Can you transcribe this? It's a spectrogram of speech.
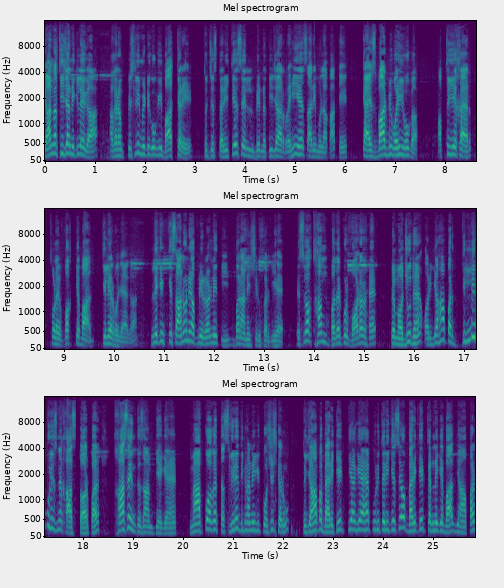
क्या नतीजा निकलेगा? अगर हम पिछली मीटिंगों की बात करें तो जिस तरीके से नतीजा रही है, सारी मुलाकातें, क्या इस बार भी वही होगा? अब तो ये खैर थोड़े वक्त के बाद क्लियर हो जाएगा। लेकिन किसानों ने अपनी रणनीति बनानी शुरू कर दी है। इस वक्त हम बदरपुर बॉर्डर है पे मौजूद हैं और यहाँ पर दिल्ली पुलिस ने खास तौर पर खासे इंतज़ाम किए गए हैं। मैं आपको अगर तस्वीरें दिखाने की कोशिश करूँ तो यहाँ पर बैरिकेड किया गया है पूरी तरीके से और बैरिकेड करने के बाद यहाँ पर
